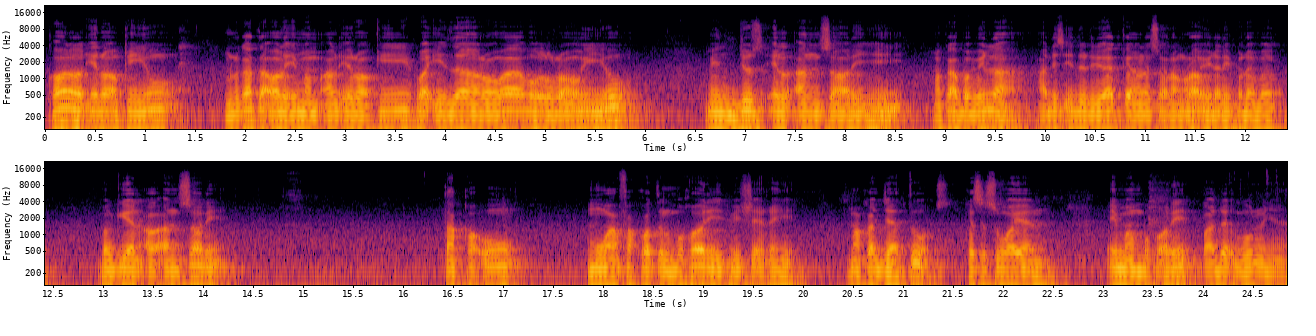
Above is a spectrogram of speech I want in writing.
Qala al-Iraqi berkata oleh Imam al-Iraqi fa idza rawahu al-rawiyyu min juz'il ansari maka apabila hadis itu diriwayatkan oleh seorang rawi daripada bagian al-ansari taqa'u muwafaqatul Bukhari fi syekhihi maka jatuh kesesuaian Imam Bukhari pada gurunya.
